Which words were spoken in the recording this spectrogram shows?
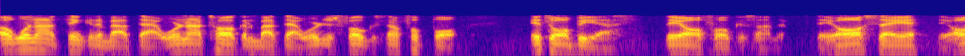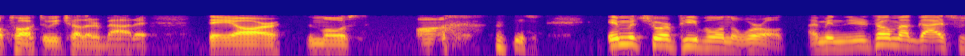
Oh, we're not thinking about that. We're not talking about that. We're just focused on football. It's all BS. They all focus on it. They all say it. They all talk to each other about it. They are the most uh, immature people in the world. I mean, you're talking about guys who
